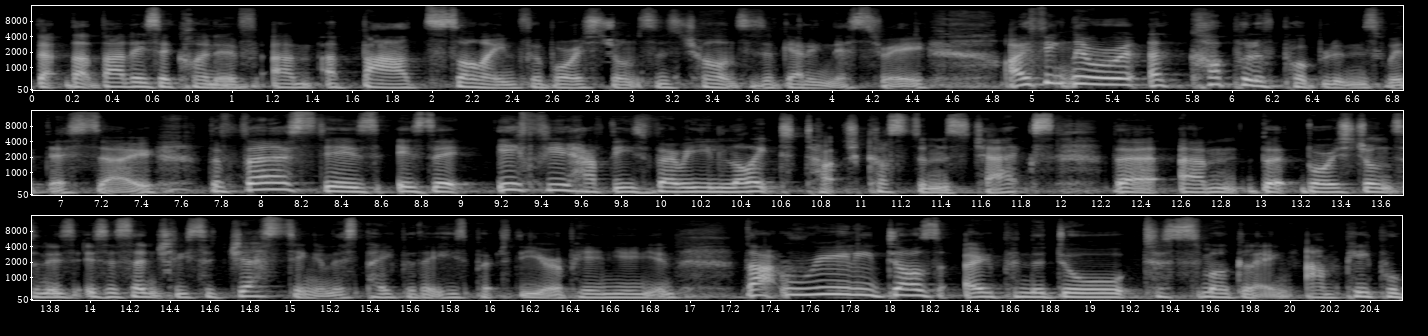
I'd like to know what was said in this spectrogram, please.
that, that that is a kind of um, a bad sign for Boris Johnson's chances of getting this through. I think there are a couple of problems with this, though. The first is is that if you have these very light touch customs checks that um, that Boris Johnson is, is essentially suggesting in this paper that he's put to the European Union, that really does open the door to smuggling and people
